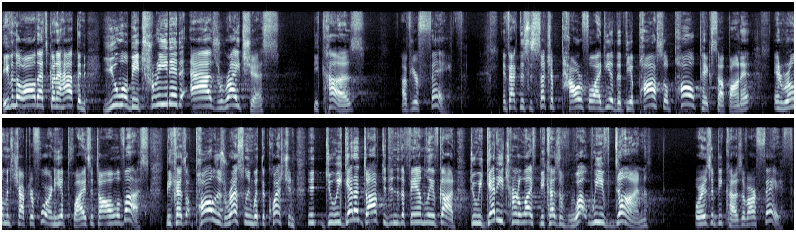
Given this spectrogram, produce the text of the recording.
even though all that's going to happen, you will be treated as righteous because of your faith. In fact, this is such a powerful idea that the Apostle Paul picks up on it in Romans chapter 4, and he applies it to all of us. Because Paul is wrestling with the question do we get adopted into the family of God? Do we get eternal life because of what we've done, or is it because of our faith?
